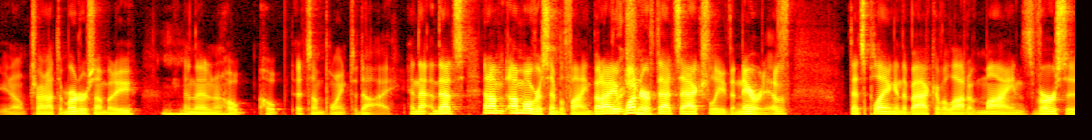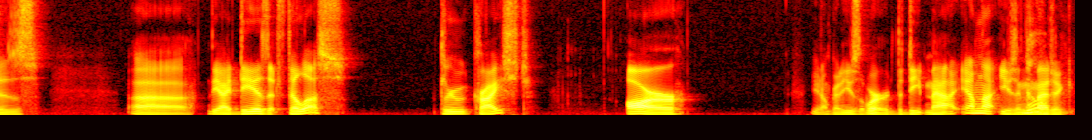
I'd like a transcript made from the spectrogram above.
you know, try not to murder somebody and then hope hope at some point to die. And that that's and I'm I'm oversimplifying, but I For wonder sure. if that's actually the narrative that's playing in the back of a lot of minds versus uh, the ideas that fill us through Christ are, you know, I'm going to use the word the deep ma I'm not using the No, magic.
